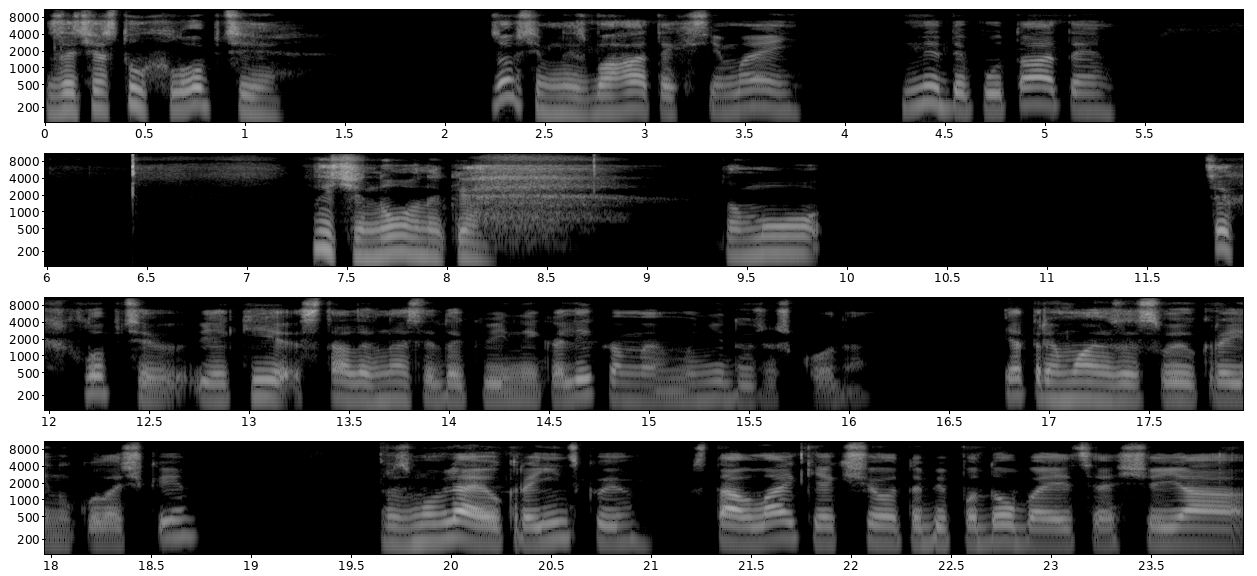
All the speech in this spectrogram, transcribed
зачасту хлопці зовсім не з багатих сімей, не депутати, не чиновники. Тому цих хлопців, які стали внаслідок війни каліками, мені дуже шкода. Я тримаю за свою країну кулачки, розмовляю українською. Став лайк, якщо тобі подобається, що я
